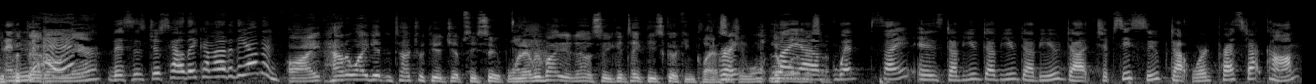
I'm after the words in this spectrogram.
You and put that on there. This is just how they come out of the oven. All right. How do I get in touch with you at Gypsy Soup? Want everybody to know so you can take these cooking classes. Right. You won't, My um, website is www.gypsysoup.wordpress.com.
